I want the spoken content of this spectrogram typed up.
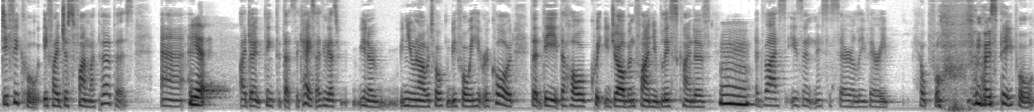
difficult if I just find my purpose. Uh, yeah. I don't think that that's the case. I think that's you know you and I were talking before we hit record that the the whole quit your job and find your bliss kind of mm. advice isn't necessarily very helpful for most people.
